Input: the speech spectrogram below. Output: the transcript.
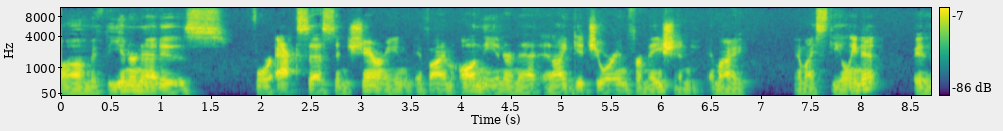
Um, if the internet is for access and sharing, if I'm on the internet and I get your information, am I am I stealing it? Is,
